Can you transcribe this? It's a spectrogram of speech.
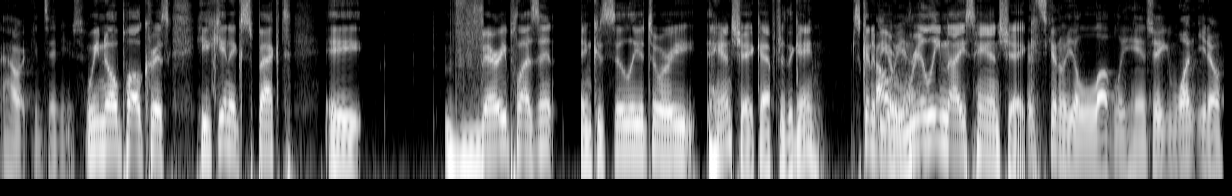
how it continues. We know Paul Chryst. He can expect a very pleasant and conciliatory handshake after the game. It's going to be Oh, a yeah. really nice handshake. It's going to be a lovely handshake. One, you know,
